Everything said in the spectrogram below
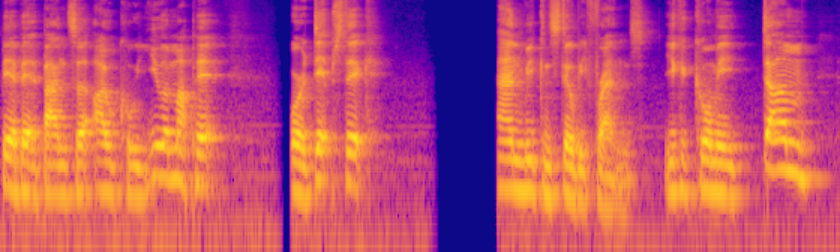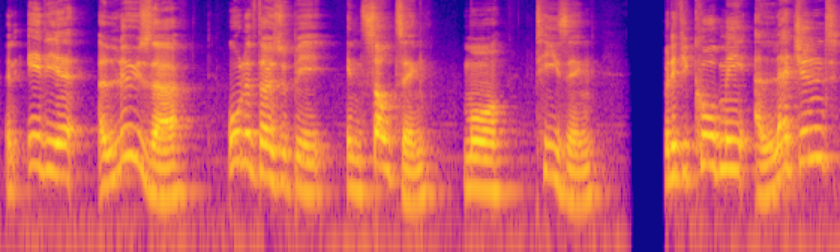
be a bit of banter. I would call you a muppet or a dipstick, and we can still be friends. You could call me dumb, an idiot, a loser. All of those would be insulting, more teasing. But if you called me a legend,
